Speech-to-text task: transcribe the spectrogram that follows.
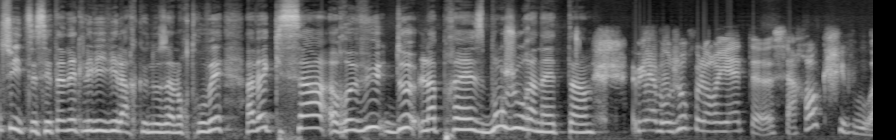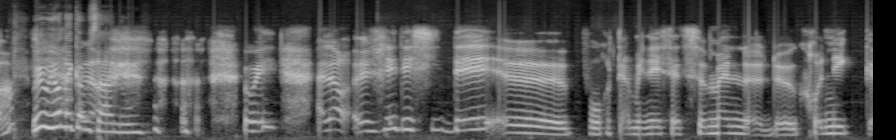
tout de suite, c'est Annette Lévy-Villard que nous allons retrouver avec sa revue de la presse. Bonjour Annette. Eh bien, bonjour Floriette, ça rock chez vous. Hein? Oui, oui, on est comme ça, nous. oui, alors j'ai décidé, euh, pour terminer cette semaine de chronique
